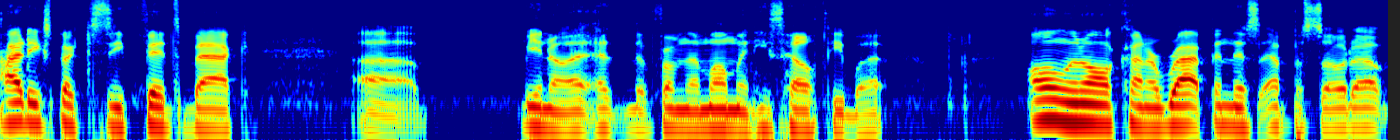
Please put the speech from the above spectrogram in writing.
I'd expect to see Fitz back, uh, you know, the, from the moment he's healthy. But all in all, kind of wrapping this episode up,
